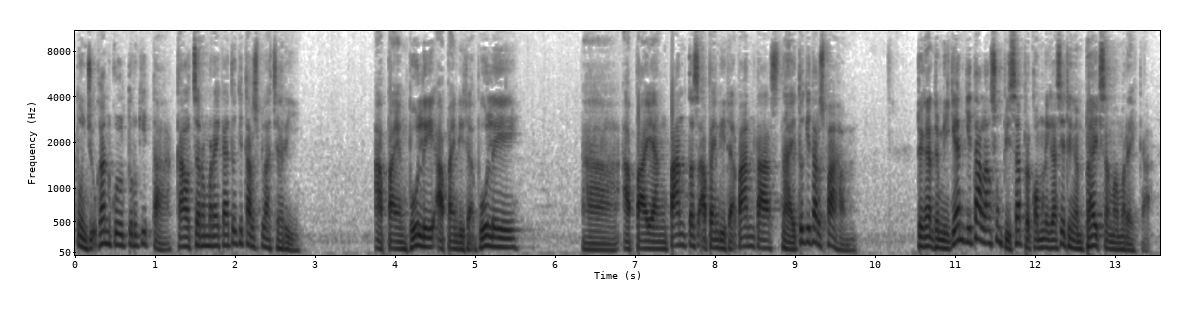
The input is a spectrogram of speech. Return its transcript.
tunjukkan kultur kita, culture mereka itu kita harus pelajari. Apa yang boleh, apa yang tidak boleh, nah, apa yang pantas, apa yang tidak pantas. Nah, itu kita harus paham. Dengan demikian, kita langsung bisa berkomunikasi dengan baik sama mereka.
